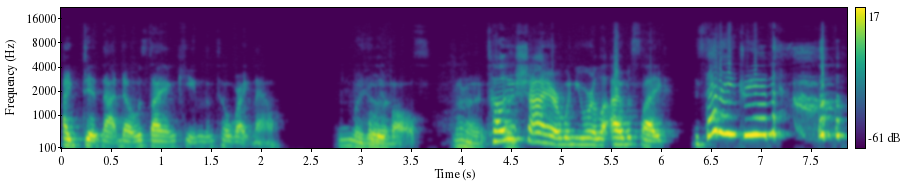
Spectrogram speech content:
I did not know it was Diane Keaton until right now. Oh my Holy god! balls! All right. Talia Shire, when you were, I was like, is that Adrian?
